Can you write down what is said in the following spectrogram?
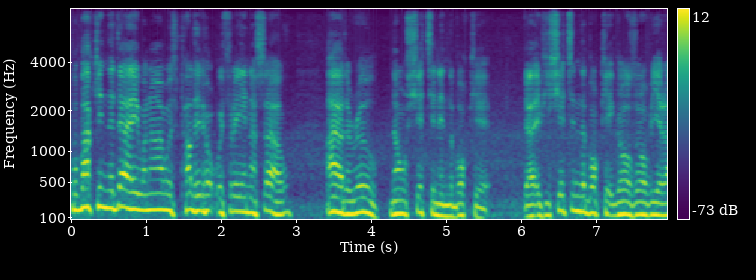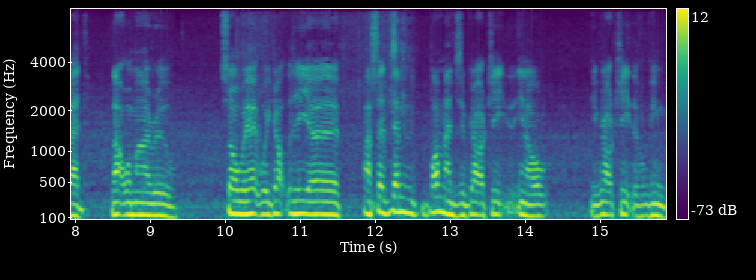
But back in the day when I was padded up with three in a cell, I had a rule: no shitting in the bucket. Yeah, if you shit in the bucket, it goes over your head. That was my rule. So we we got the. Uh, I said them bomb heads have got to keep. You know, you've got to keep the fucking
